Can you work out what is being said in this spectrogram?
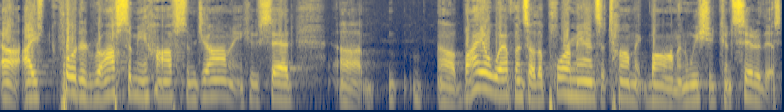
uh, I quoted Rafsami Hafsamjani, who said, uh, uh, bioweapons are the poor man's atomic bomb, and we should consider this.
